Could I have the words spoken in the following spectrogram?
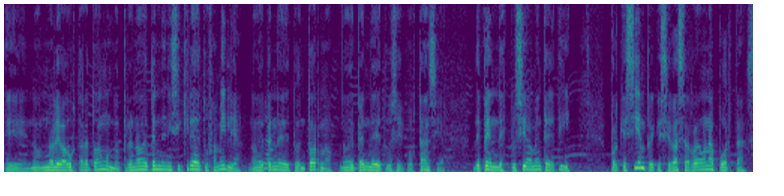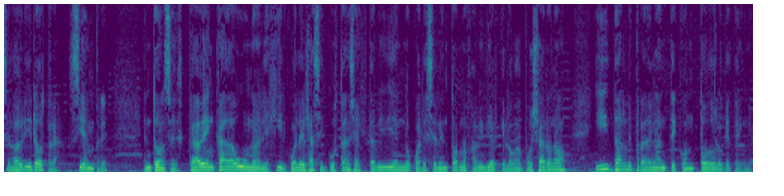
eh, no, no le va a gustar a todo el mundo, pero no depende ni siquiera de tu familia, no depende de tu entorno, no depende de tus circunstancias, depende exclusivamente de ti. Porque siempre que se va a cerrar una puerta, se va a abrir otra, siempre. Entonces, cabe en cada uno elegir cuál es la circunstancia que está viviendo, cuál es el entorno familiar que lo va a apoyar o no, y darle para adelante con todo lo que tenga.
